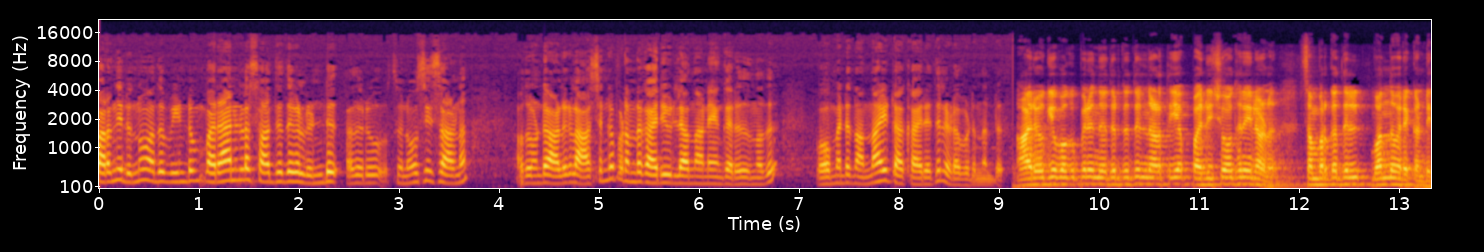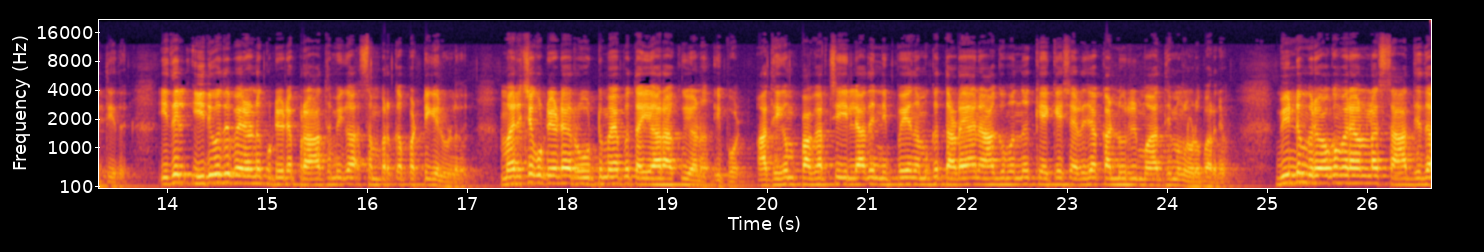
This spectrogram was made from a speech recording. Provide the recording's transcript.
പറഞ്ഞിരുന്നു അത് വീണ്ടും വരാനുള്ള സാധ്യതകളുണ്ട്. അതൊരു സുനോസിസ് ആണ് അതുകൊണ്ട് ആളുകൾ ആശങ്കപ്പെടേണ്ട കാര്യമില്ല എന്നാണ് ഞാൻ കരുതുന്നത്. ഗവൺമെന്റ് നന്നായിട്ട് ആ കാര്യത്തിൽ ഇടപെടുന്നുണ്ട്. ആരോഗ്യ വകുപ്പിന്റെ നേതൃത്വത്തിൽ നടത്തിയ പരിശോധനയിലാണ് സമ്പർക്കത്തിൽ വന്നവരെ കണ്ടെത്തിയത്. ഇതിൽ ഇരുപത് പേരാണ് കുട്ടിയുടെ പ്രാഥമിക സമ്പർക്ക പട്ടികയിലുള്ളത്. മരിച്ച കുട്ടിയുടെ റൂട്ട് മാപ്പ് തയ്യാറാക്കുകയാണ് ഇപ്പോൾ. അധികം പകർച്ചയില്ലാതെ നിപ്പയെ നമുക്ക് തടയാനാകുമെന്ന് കെ കെ ശൈലജ കണ്ണൂരിൽ മാധ്യമങ്ങളോട് പറഞ്ഞു. വീണ്ടും രോഗം വരാനുള്ള സാധ്യത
